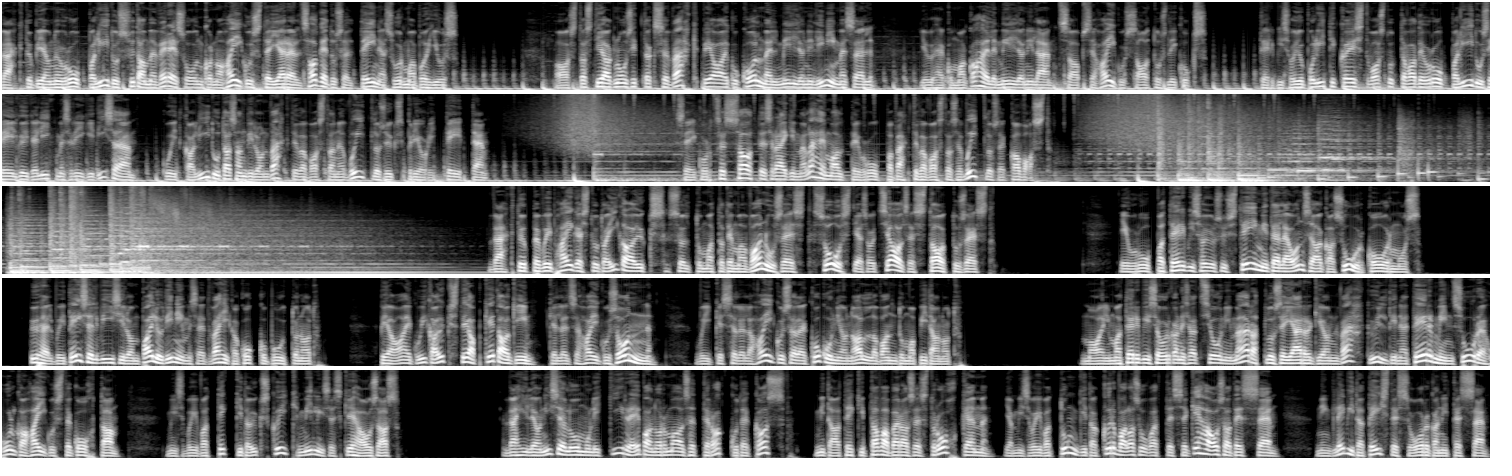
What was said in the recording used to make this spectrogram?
vähktõbi on Euroopa Liidus südame-veresoonkonna haiguste järel sageduselt teine surmapõhjus. aastas diagnoositakse vähk peaaegu kolmel miljonil inimesel ja ühe koma kahele miljonile saab see haigus saatuslikuks. tervishoiupoliitika eest vastutavad Euroopa Liidus eelkõige liikmesriigid ise, kuid ka liidu tasandil on vähktõvevastane võitlus üks prioriteete seekordses saates räägime lähemalt Euroopa vähktõvevastase võitluse kavast. vähktõppe võib haigestuda igaüks, sõltumata tema vanusest, soost ja sotsiaalsest staatusest. Euroopa tervishoiusüsteemidele on see aga suur koormus ühel või teisel viisil on paljud inimesed vähiga kokku puutunud. peaaegu igaüks teab kedagi, kellel see haigus on või kes sellele haigusele koguni on alla vanduma pidanud. maailma Terviseorganisatsiooni määratluse järgi on vähk üldine termin suure hulga haiguste kohta, mis võivad tekkida ükskõik millises kehaosas. vähile on iseloomulik kiire ebanormaalsete rakkude kasv mida tekib tavapärasest rohkem ja mis võivad tungida kõrval asuvatesse kehaosadesse ning levida teistesse organitesse.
